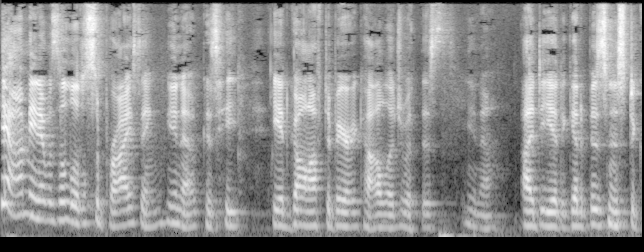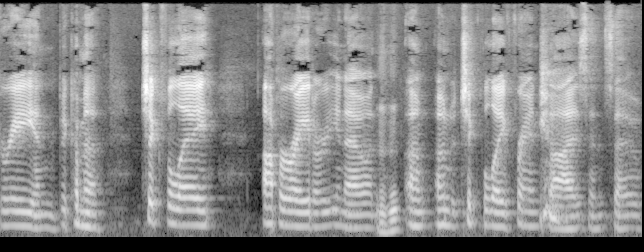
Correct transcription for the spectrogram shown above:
Yeah, I mean, it was a little surprising, you know, because he he had gone off to Berry College with this, you know, idea to get a business degree and become a Chick Fil A operator, you know, and mm-hmm. own, own, a Chick Fil A franchise, and so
